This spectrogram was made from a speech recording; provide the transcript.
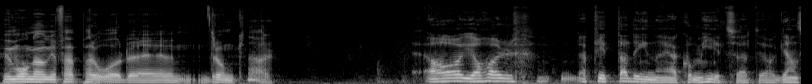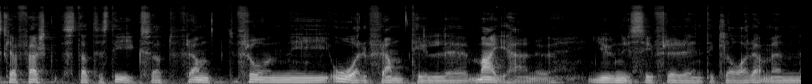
Hur många ungefär per år eh, drunknar? Ja, jag har... Jag tittade innan jag kom hit så att jag har ganska färsk statistik. Så att fram, från i år fram till eh, maj här nu Junis siffror är inte klara men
